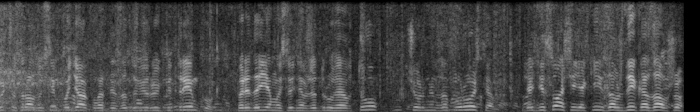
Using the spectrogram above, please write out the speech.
Хочу зразу всім подякувати за довіру і підтримку. Передаємо сьогодні вже друге авто чорним запорожцям. Дяді Саші, який завжди казав, що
